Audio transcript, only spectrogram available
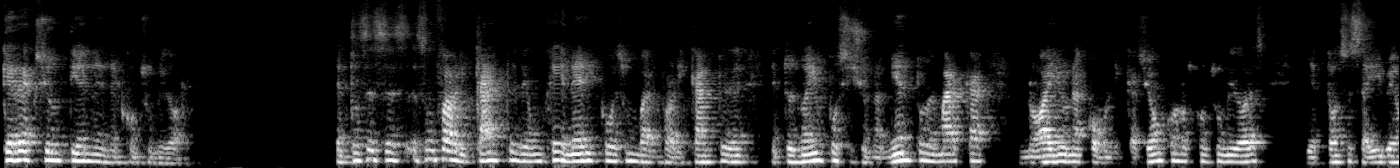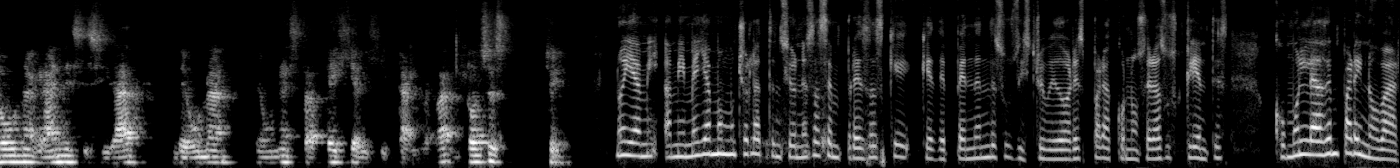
qué reacción tiene en el consumidor. Entonces es, un fabricante de un genérico, es un fabricante de... Entonces no hay un posicionamiento de marca, no hay una comunicación con los consumidores y entonces ahí veo una gran necesidad de una, de una estrategia digital, ¿verdad? Entonces, sí. No, y a mí, a mí me llama mucho la atención esas empresas que, que, dependen de sus distribuidores para conocer a sus clientes. ¿Cómo le hacen para innovar?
